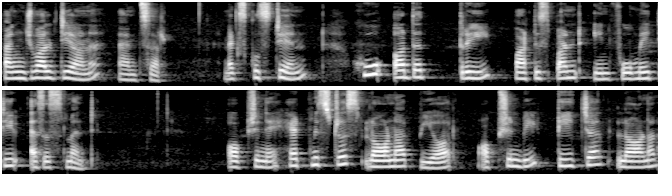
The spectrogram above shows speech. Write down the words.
Punctuality ana, answer. Next question, who are the three participants in formative assessment? Option A, headmistress Lorna Pierre. Option B teacher learner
